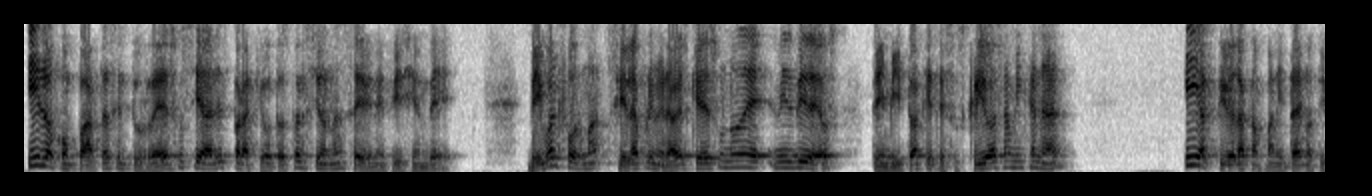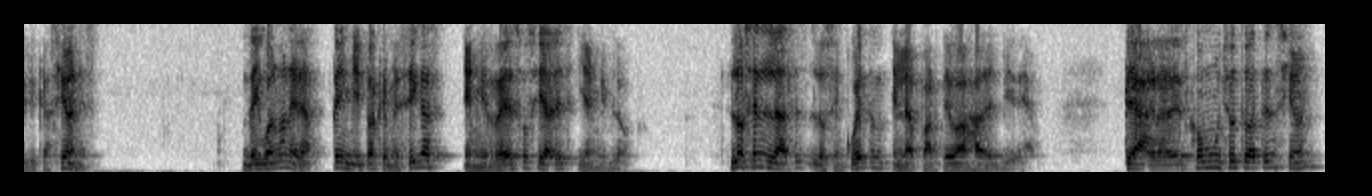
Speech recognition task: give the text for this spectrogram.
y lo compartas en tus redes sociales para que otras personas se beneficien de él. De igual forma, si es la primera vez que ves uno de mis videos, te invito a que te suscribas a mi canal y actives la campanita de notificaciones. De igual manera, te invito a que me sigas en mis redes sociales y en mi blog. Los enlaces los encuentran en la parte baja del video. Te agradezco mucho tu atención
